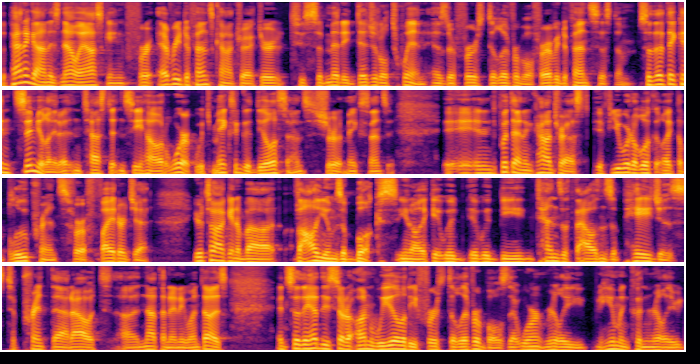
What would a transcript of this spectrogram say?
the Pentagon is now asking for every defense contractor to submit a digital twin as their first deliverable for every defense system so that they can simulate it and test it and see how it'll work, which makes a good deal of sense. Sure, it makes sense. And to put that in contrast, if you were to look at like the blueprints for a fighter jet, you're talking about volumes of books. You know, like it would it would be tens of thousands of pages to print that out. Uh, not that anyone does. And so they had these sort of unwieldy first deliverables that weren't really human couldn't really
